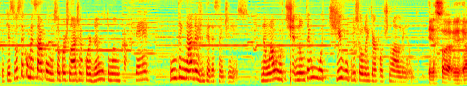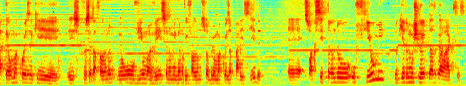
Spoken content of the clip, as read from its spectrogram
Porque se você começar com o seu personagem acordando tomando café, não tem nada de interessante nisso. Não, é um motivo, não tem um motivo para o seu leitor continuar lendo. Essa é, é, até uma coisa que. Isso que você está falando, eu ouvi uma vez, se eu não me engano, falando sobre uma coisa parecida. É, só que citando o filme do Guia do Mochileiro das Galáxias,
